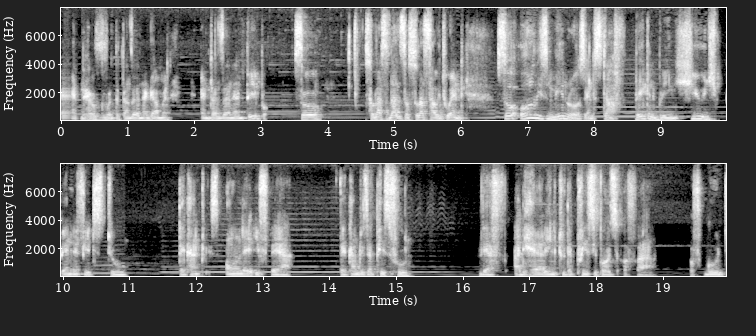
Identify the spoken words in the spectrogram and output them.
and helpful for the Tanzanian government and Tanzanian people. So, so that's that's so that's how it went. So all these minerals and stuff, they can bring huge benefits to the countries only if they are the countries are peaceful, they're adhering to the principles of uh, of good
